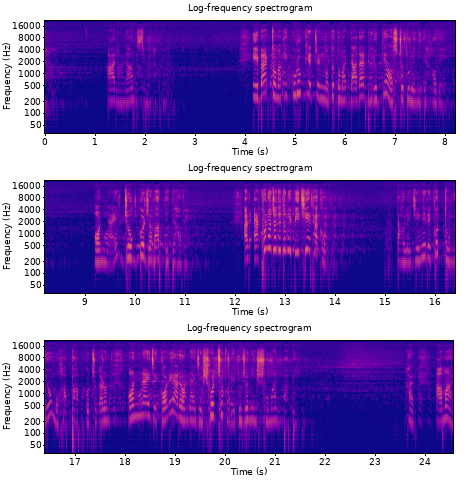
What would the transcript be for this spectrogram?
না আর না, মিস্টার মাথাগুলো এবার তোমাকে কুরুক্ষেত্রের মতো তোমার দাদার বিরুদ্ধে অস্ত্র তুলে নিতে হবে। অন্যায়ের যোগ্য জবাব দিতে হবে। আর এখনও যদি তুমি পিছিয়ে থাকো, তাহলে জেনে রেখো তুমিও মহা পাপ করছ, কারণ অন্যায় যে করে আর অন্যায় যে সহ্য করে দুজনেই সমান পাপী। আর আমার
